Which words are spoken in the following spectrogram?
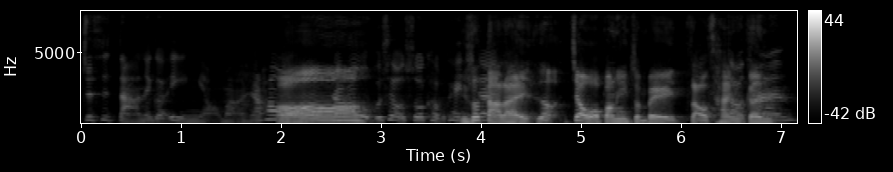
就是打那个疫苗嘛，然后，哦、然后我不是有说可不可以你？你说打来让叫我帮你准备早餐跟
